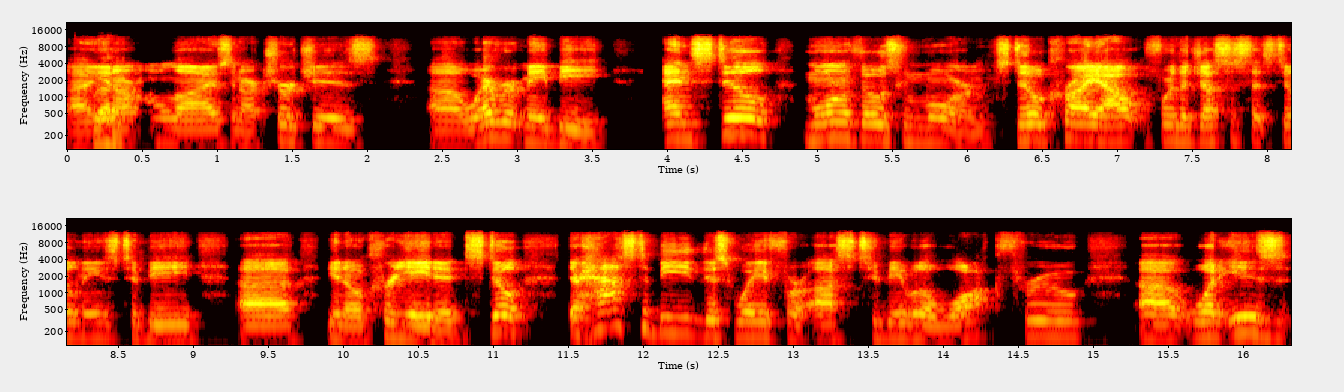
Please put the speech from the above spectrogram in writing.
uh, right. in our own lives, in our churches, uh, wherever it may be, and still mourn with those who mourn, still cry out for the justice that still needs to be, uh, you know, created. Still, there has to be this way for us to be able to walk through uh, what is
